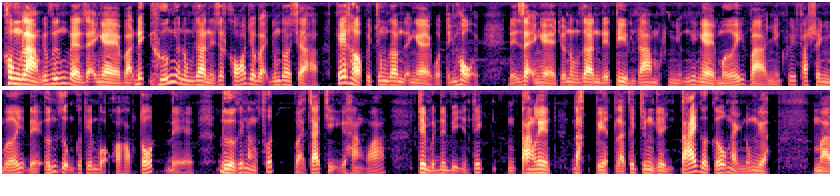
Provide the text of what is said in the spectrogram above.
không làm cái vấn đề dạy nghề và định hướng cho nông dân thì rất khó. Cho vậy chúng tôi sẽ kết hợp với trung tâm dạy nghề của tỉnh hội để dạy nghề cho nông dân, để tìm ra một những cái nghề mới và những cái phát sinh mới để ứng dụng cái tiến bộ khoa học tốt để đưa cái năng suất và giá trị cái hàng hóa trên một đơn vị diện tích tăng lên. Đặc biệt là cái chương trình tái cơ cấu ngành nông nghiệp mà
